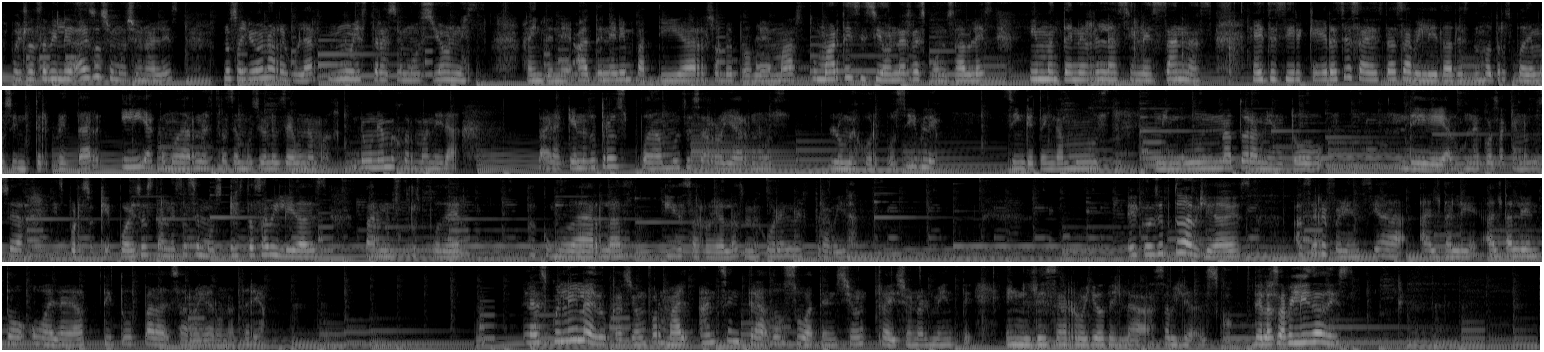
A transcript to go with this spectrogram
Pues las habilidades socioemocionales nos ayudan a regular nuestras emociones, a, a tener empatía, resolver problemas, tomar decisiones responsables y mantener relaciones sanas. Es decir, que gracias a estas habilidades nosotros podemos interpretar y acomodar nuestras emociones de una, de una mejor manera para que nosotros podamos desarrollarnos lo mejor posible sin que tengamos ningún atoramiento de alguna cosa que nos suceda. Es por eso que por eso están estas, estas habilidades para nosotros poder acomodarlas y desarrollarlas mejor en nuestra vida. El concepto de habilidades hace referencia al, al talento o a la aptitud para desarrollar una tarea. La escuela y la educación formal han centrado su atención tradicionalmente en el desarrollo de las habilidades. De las habilidades.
